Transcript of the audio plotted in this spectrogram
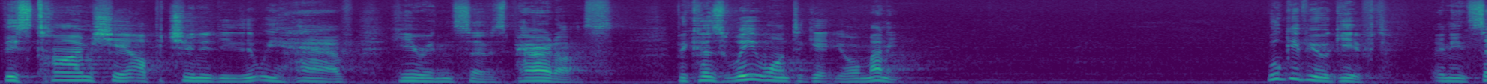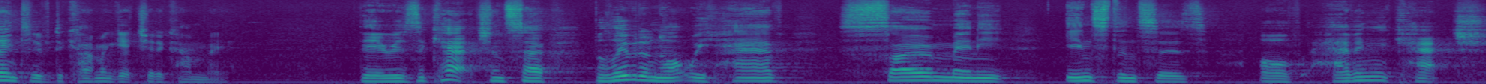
this timeshare opportunity that we have here in Surfers Paradise because we want to get your money. We'll give you a gift, an incentive to come and get you to come there. There is a catch. And so, believe it or not, we have so many instances of having a catch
